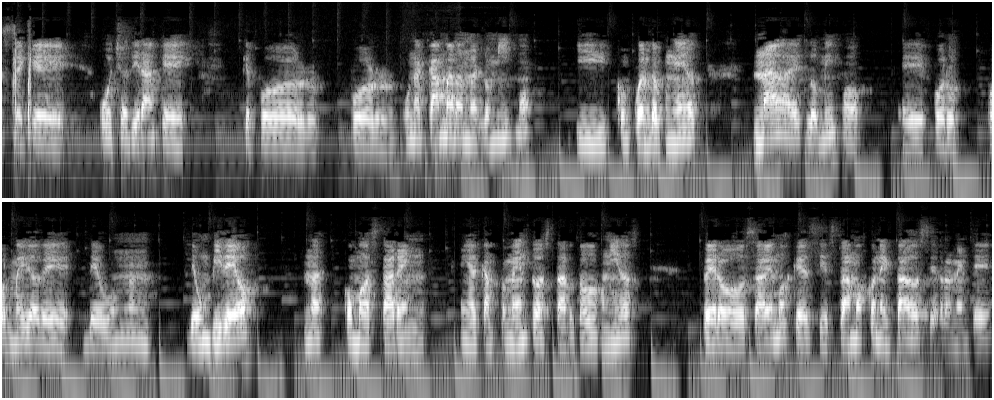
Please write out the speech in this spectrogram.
sé que muchos dirán que, que por, por una cámara no es lo mismo y concuerdo con ellos. Nada es lo mismo eh, por, por medio de, de, un, de un video, como estar en, en el campamento, estar todos unidos, pero sabemos que si estamos conectados, si realmente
